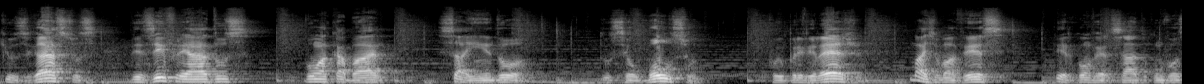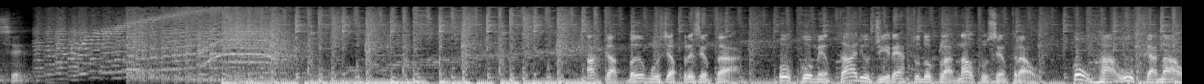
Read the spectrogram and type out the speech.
que os gastos desenfreados vão acabar saindo do seu bolso. Foi um privilégio, mais uma vez, ter conversado com você. Acabamos de apresentar o Comentário Direto do Planalto Central, com Raul Canal.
